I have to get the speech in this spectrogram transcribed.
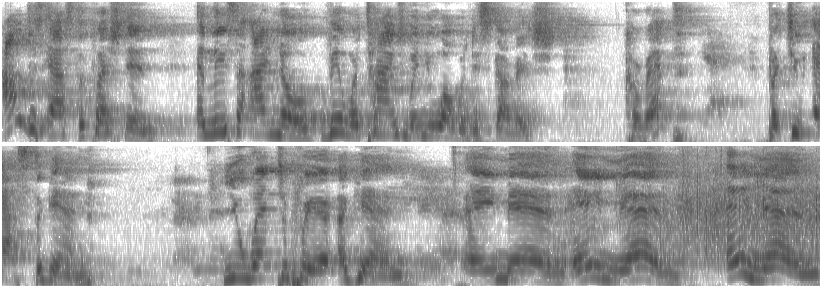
I'll just ask the question. Elisa, I know there were times when you all were discouraged, correct? Yes. But you asked again. You went to prayer again. Amen. Amen. Amen.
